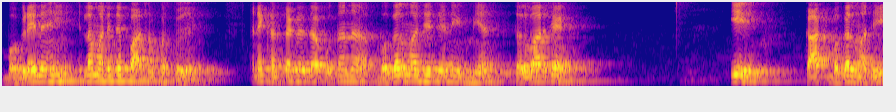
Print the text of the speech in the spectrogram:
બગડે નહીં, એટલા માટે તે પાછો ખસતો જાય છે. અને ખસતા ખસતા પોતાના બગલમાં જે તેની મેન તલવાર છે, એ કાક બગલમાંથી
